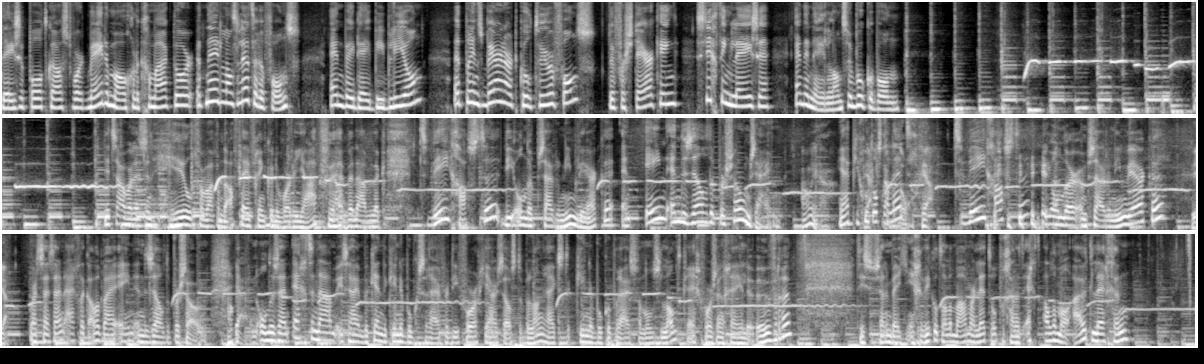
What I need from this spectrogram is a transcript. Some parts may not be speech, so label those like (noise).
Deze podcast wordt mede mogelijk gemaakt door het Nederlands Letterenfonds, NBD Biblion, het Prins Bernhard Cultuurfonds, de Versterking, Stichting Lezen en de Nederlandse Boekenbon. Dit zou wel eens een heel verwarrende aflevering kunnen worden, Jaap. We hebben namelijk twee gasten die onder pseudoniem werken en één en dezelfde persoon zijn. Oh ja. Ja, heb je goed Ja, opgelet? ja. Twee gasten die (laughs) onder een pseudoniem werken. Ja. Maar zij zijn eigenlijk allebei één en dezelfde persoon. Ja, en onder zijn echte naam is hij een bekende kinderboekenschrijver... die vorig jaar zelfs de belangrijkste kinderboekenprijs van ons land kreeg... voor zijn gehele oeuvre. Het is dus een beetje ingewikkeld allemaal, maar let op, we gaan het echt allemaal uitleggen...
